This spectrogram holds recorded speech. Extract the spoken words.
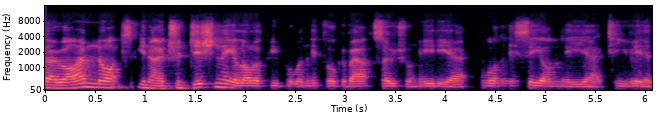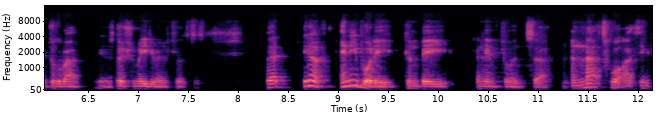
So I'm not, you know, traditionally a lot of people when they talk about social media, what they see on the uh, TV, they talk about you know, social media influencers. But you know, anybody can be an influencer, and that's what I think.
